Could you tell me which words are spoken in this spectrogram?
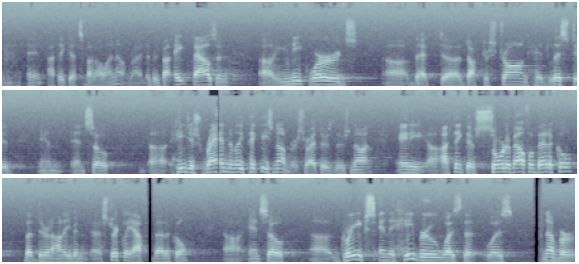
And I think that's about all I know, right? There's about 8,000 uh, unique words uh, that uh, Dr. Strong had listed. And, and so uh, he just randomly picked these numbers, right? There's, there's not any, I think they're sort of alphabetical, but they're not even strictly alphabetical. and so griefs in the Hebrew was, the, was number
